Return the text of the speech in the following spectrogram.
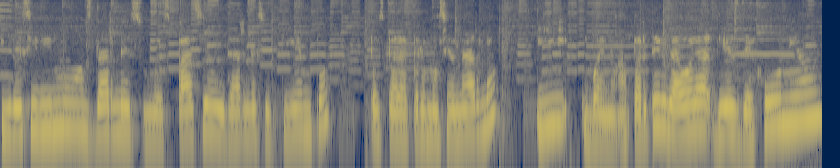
y decidimos darle su espacio y darle su tiempo pues para promocionarlo. Y bueno, a partir de ahora, 10 de junio,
